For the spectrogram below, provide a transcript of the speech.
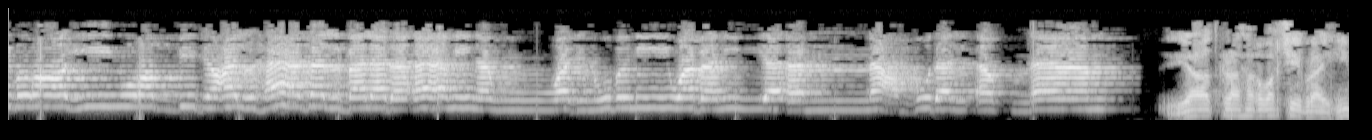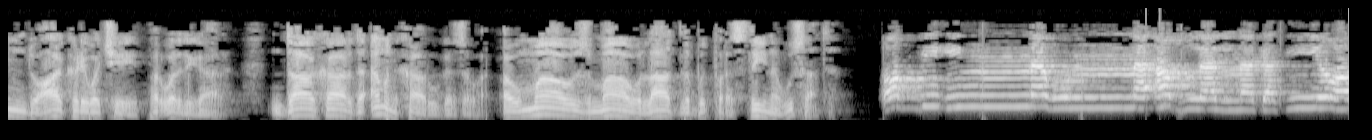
إِبْرَاهِيمُ رَبِّ اجْعَلْ هَذَا الْبَلَدَ آمِنًا وَاجْنُبْنِي وَبَنِيَّ أَن نَّعْبُدَ الْأَصْنَامَ. یاد کړه هغه وخت چې ابراهیم دعا کړې و چې پروردګار دا خار د امن خار وګرځوه او ما او زما اولاد له بت پرستی نه وساته رب إنهن أضللن كثيرا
